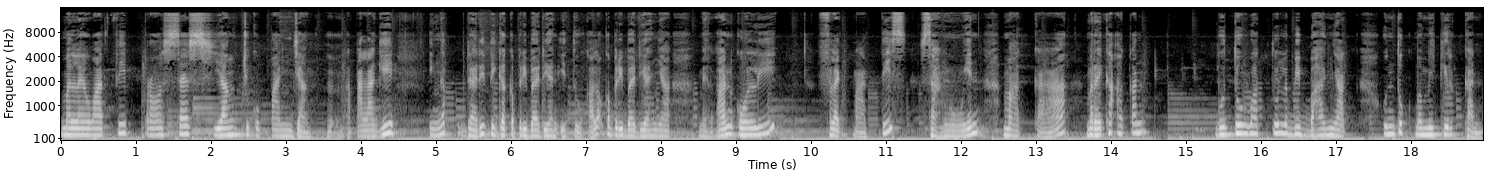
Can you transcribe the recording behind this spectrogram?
melewati proses yang cukup panjang. Apalagi ingat dari tiga kepribadian itu. Kalau kepribadiannya melankoli, flekmatis, sanguin, maka mereka akan butuh waktu lebih banyak untuk memikirkan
